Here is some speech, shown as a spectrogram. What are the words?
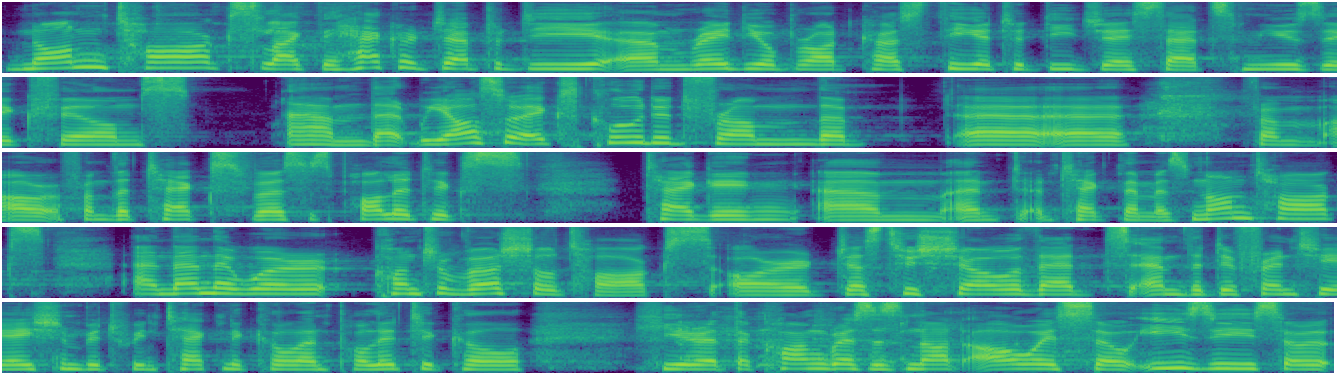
non-talks like the Hacker Jeopardy, um, radio broadcast, theater, DJ sets, music, films, um, that we also excluded from the uh, uh, from our from the text versus politics tagging um, and, and tag them as non-talks. And then there were controversial talks, or just to show that um, the differentiation between technical and political here at the Congress is not always so easy. So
